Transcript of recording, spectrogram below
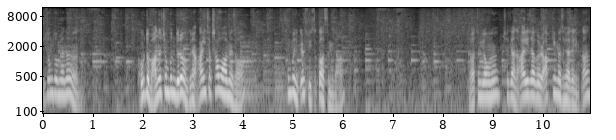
이 정도면은 골드 많으신 분들은 그냥 아이작 샤워하면서 충분히 깰 수 있을 것 같습니다. 저 같은 경우는 최대한 아이작을 아끼면서 해야 되니까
